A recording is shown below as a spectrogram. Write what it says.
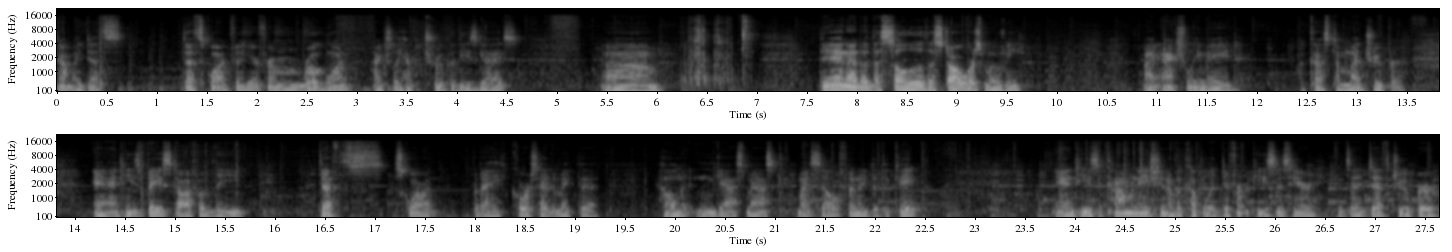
Got my Death, Death Squad figure from Rogue One. I actually have a troop of these guys. Um, then out of the Solo, the Star Wars movie, I actually made a custom Mud Trooper. And he's based off of the Death Squad, but I, of course, had to make the helmet and gas mask myself, and I did the cape. And he's a combination of a couple of different pieces here. It's a Death Trooper.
